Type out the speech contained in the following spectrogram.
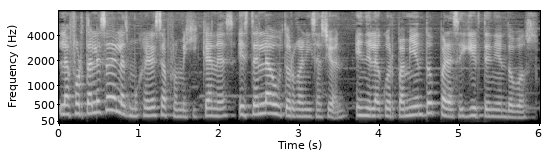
La fortaleza de las mujeres afromexicanas está en la autoorganización, en el acuerpamiento para seguir teniendo voz.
